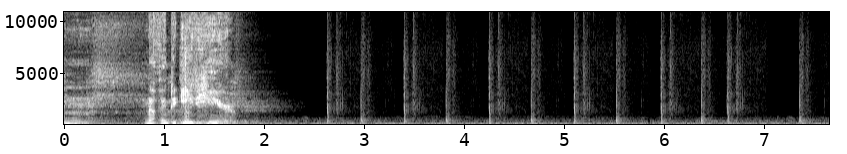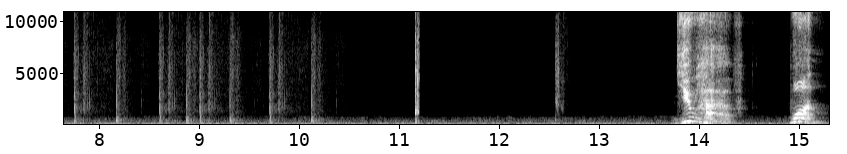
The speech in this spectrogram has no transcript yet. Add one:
Hmm. Nothing to eat here. You have one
